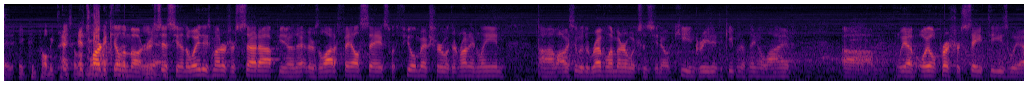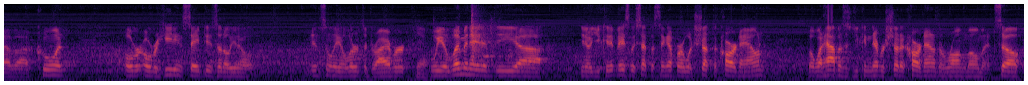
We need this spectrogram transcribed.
it, it could probably take it's, It's hard to kill the motor. Yeah. It's just, you know, the way these motors are set up, you know, there's a lot of fail safes with fuel mixture, with it running lean, um, obviously with the rev limiter, which is, you know, a key ingredient to keeping the thing alive. Um, we have oil pressure safeties. We have uh, coolant over overheating safeties that'll, you know, instantly alert the driver. Yeah. We eliminated the, uh, you know, you can basically set this thing up where it would shut the car down. But what happens is you can never shut a car down at the wrong moment. So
